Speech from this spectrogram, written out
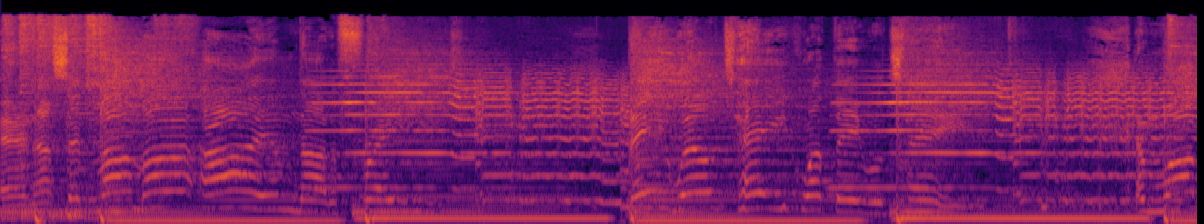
And I said, Mama, I am not afraid. They what they will take. And what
